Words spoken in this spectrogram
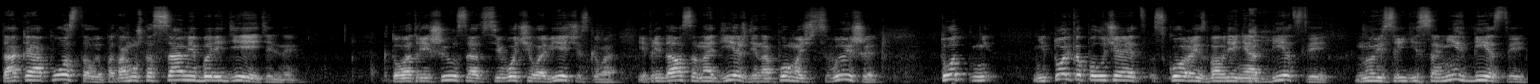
так и апостолы, потому что сами были деятельны. Кто отрешился от всего человеческого и предался надежде на помощь свыше, тот не, только получает скорое избавление от бедствий, но и среди самих бедствий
